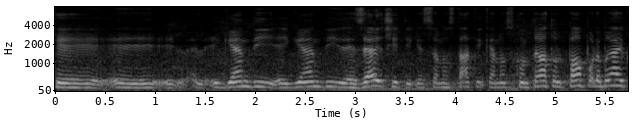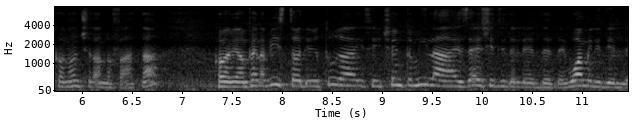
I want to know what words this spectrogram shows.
che i grandi, i grandi, eserciti che sono stati, che hanno scontrato il popolo ebraico non ce l'hanno fatta, come abbiamo appena visto addirittura i 600.000 eserciti degli, degli uomini degli,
